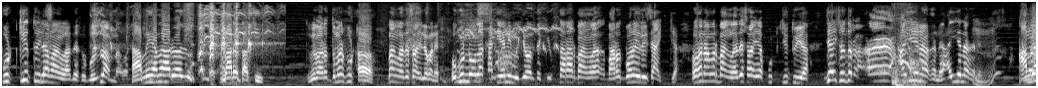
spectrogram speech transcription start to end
ফুটকি তুইলা বাংলাদেশ বুঝলাম না আমি আমি আরও ভারত আছি। তুমি ভারত তোমার ফুটকি হ্যাঁ। বাংলাদেশ আইলো ওখানে ওগুন ওলা খাটিয়া নি মুখে অন্তে কি তার আর বাংলা ভারত বড়াই লইছে আইকিয়া। ওখানে আমার বাংলাদেশ আইয়া ফুটকি তুইয়া যাই সুন্দর আইয়ে না খানে আইয়ে না খানে আমরা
